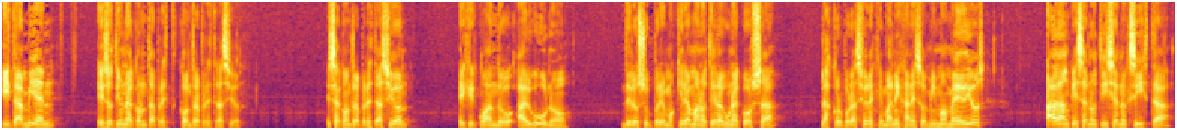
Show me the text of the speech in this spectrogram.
Y también eso tiene una contraprestación. Esa contraprestación es que cuando alguno de los supremos quiera manotear alguna cosa, las corporaciones que manejan esos mismos medios hagan que esa noticia no exista,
